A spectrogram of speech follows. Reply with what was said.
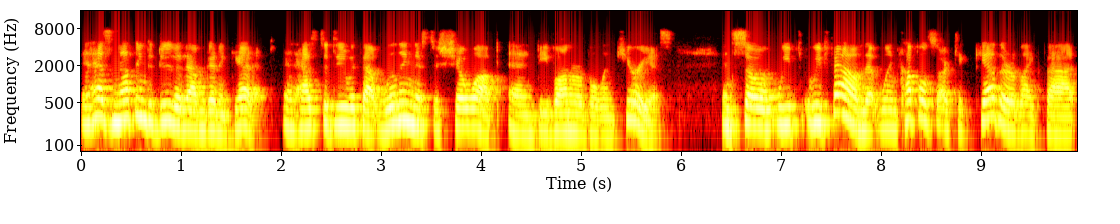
it has nothing to do that i'm going to get it. It has to do with that willingness to show up and be vulnerable and curious. And so we've we found that when couples are together like that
